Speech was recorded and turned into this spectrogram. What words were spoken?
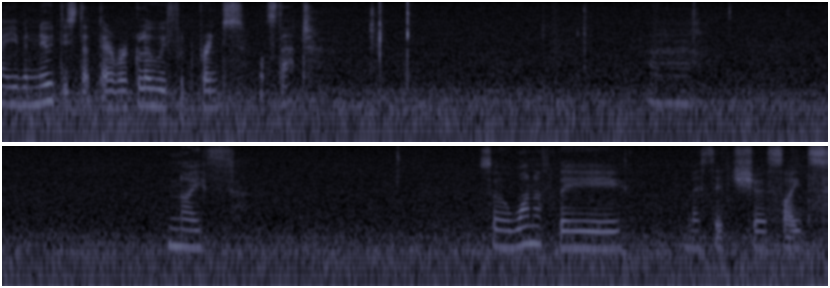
I even noticed that there were glowy footprints. What's that? Uh, knife. So one of the message uh, sites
